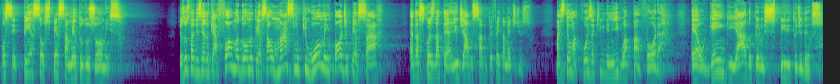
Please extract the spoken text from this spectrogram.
você pensa os pensamentos dos homens. Jesus está dizendo que a forma do homem pensar, o máximo que o homem pode pensar, é das coisas da terra, e o diabo sabe perfeitamente disso. Mas tem uma coisa que o inimigo apavora: é alguém guiado pelo Espírito de Deus.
